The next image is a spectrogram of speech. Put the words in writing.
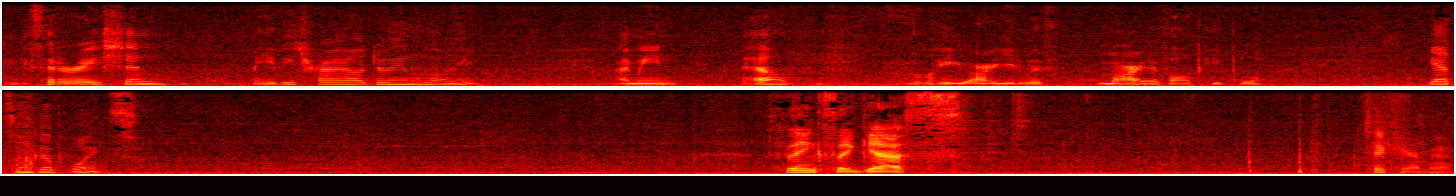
Consideration, maybe try out doing Loin. I mean, hell, the way you argued with Mario of all people, you had some good points. thanks, I guess. Take care, man.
